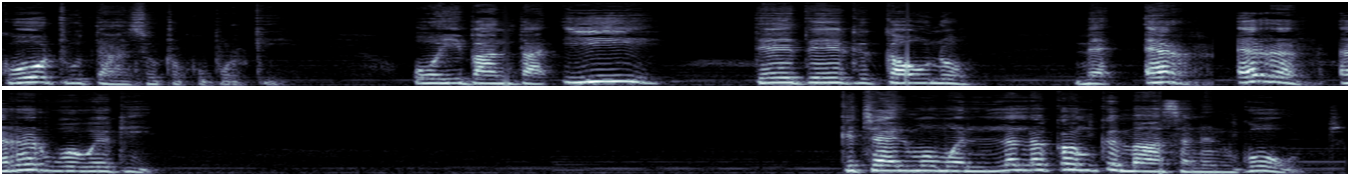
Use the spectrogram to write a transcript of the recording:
ko tutan sotoko porki. O ibanta i tete kauno. Me er. Error error weweki Kichayl momon lalakong kumasan ng gold.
